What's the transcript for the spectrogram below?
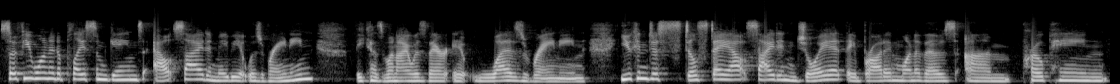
So if you wanted to play some games outside and maybe it was raining, because when I was there it was raining, you can just still stay outside enjoy it. They brought in one of those um, propane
